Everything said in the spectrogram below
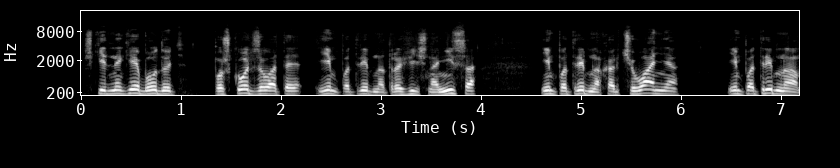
шкідники будуть пошкоджувати, їм потрібна трофічна ніша, їм потрібно харчування, їм потрібно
